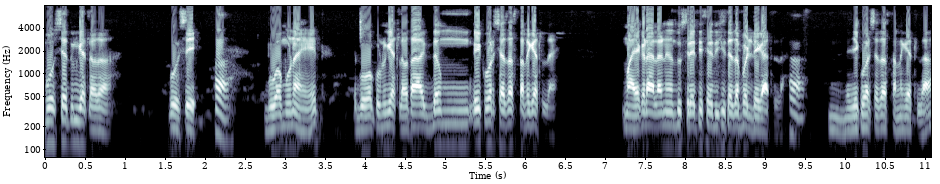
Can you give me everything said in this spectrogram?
भोश्यातून घेतला होता. भोसे. हा. बुवा म्हणून आहेत. बुवाकडून घेतला होता? एकदम एक वर्षाचा असताना घेतलाय. माझ्याकडे आला आणि दुसऱ्या तिसऱ्या दिवशी त्याचा बर्थडे घातला. हा. एक वर्षाचा असताना घेतला.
